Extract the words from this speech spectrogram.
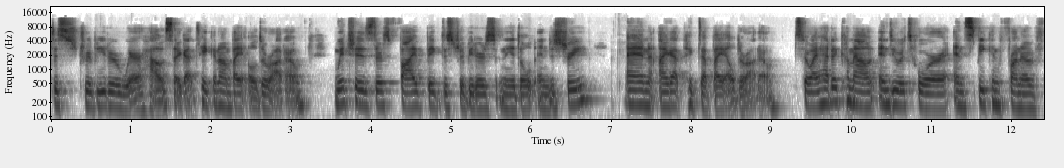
distributor warehouse. I got taken on by Eldorado, which is there's five big distributors in the adult industry, and I got picked up by Eldorado. So I had to come out and do a tour and speak in front of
